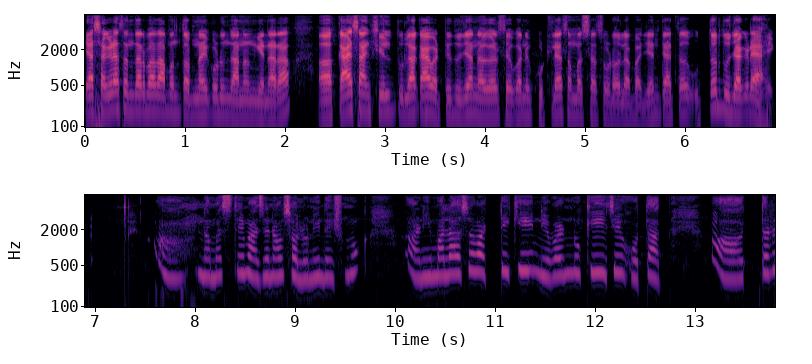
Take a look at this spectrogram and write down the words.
या सगळ्या संदर्भात आपण तरुणाईकडून जाणून घेणार आहोत. काय सांगशील? तुला काय वाटते? तुझ्या नगरसेवकांनी कुठल्या समस्या सोडवल्या पाहिजे? आणि त्याचं उत्तर तुझ्याकडे आहे का? नमस्ते. माझं नाव सलोनी देशमुख आणि मला असं वाटते की निवडणुकी जे होतात तर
